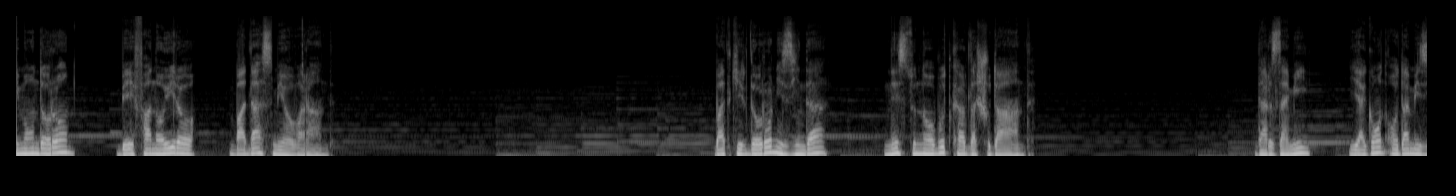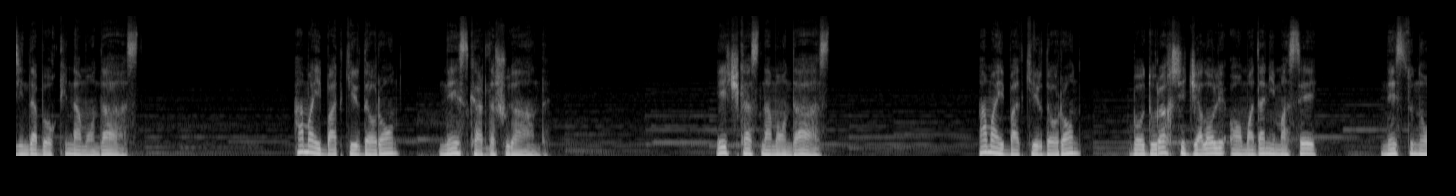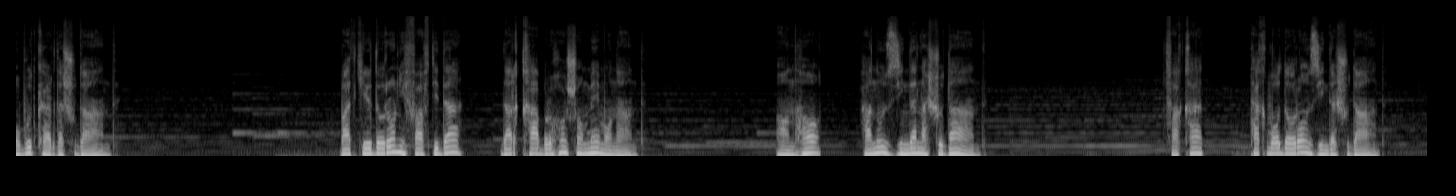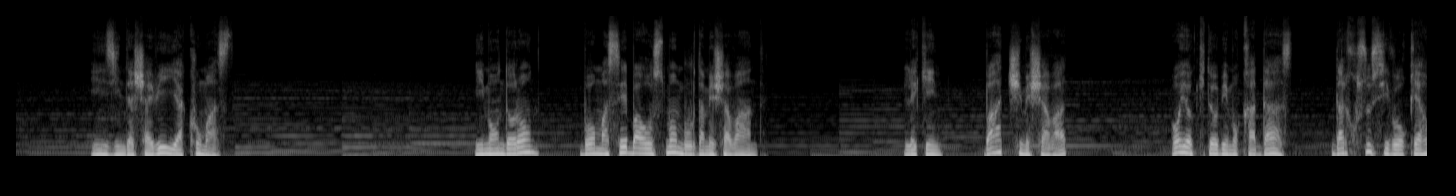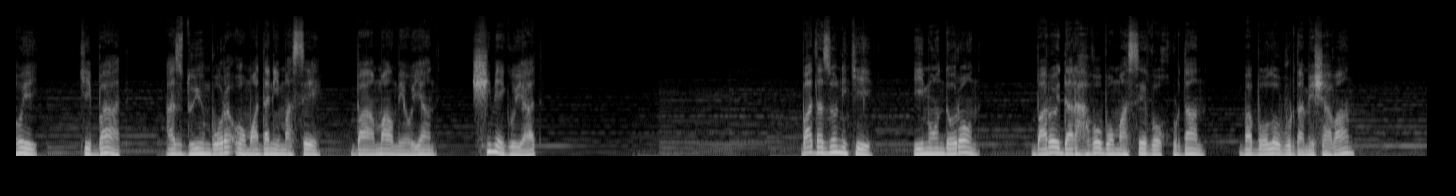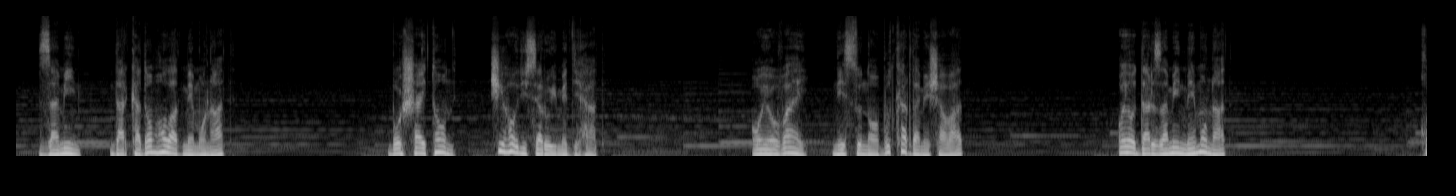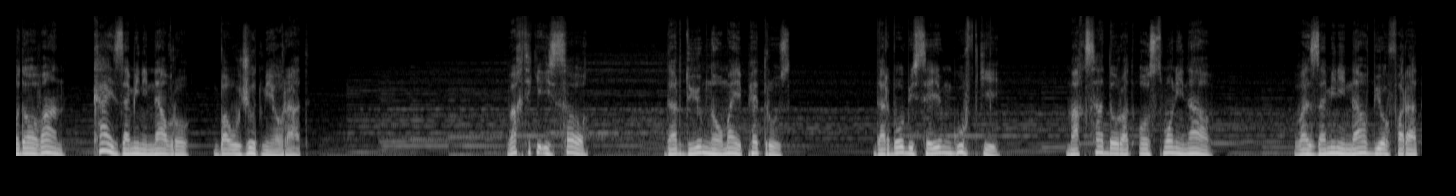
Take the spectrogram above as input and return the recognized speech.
Имондорон бефаноиро ба даст меоваранд. Бадкирдорони зинда несту нобуд карда шудаанд дар замин ягон одами зинда боқӣ намондааст ҳамаи бадкирдорон нест карда шудаанд. Ҳеҷ кас намондааст ҳамаи бадкирдорон бо дурахши ҷалоли омадани масеҳ несту нобуд карда шудаанд. Бадкирдорони фафтида дар қабрҳошон мемонанд. Онҳо ҳанӯз зинда нашудаанд. Фақат тақводорон зинда шудаанд ин зиндашавии якум аст. Имондорон бо масеҳ ба осмон бурда мешаванд. Лекин баъд чӣ мешавад? Оё китоби муқаддас дар хусуси воқеаҳое ки баъд аз дуюмбора омадани масеҳ ба амал меоянд чӣ мегӯяд? Баъд аз оне ки имондорон барои дар ҳаво бо масеҳ вохӯрдан ба боло бурда мешаванд замин дар кадом ҳолат мемонад бо шайтон чӣ ҳодиса рӯй медиҳад? Оё вай несту нобуд карда мешавад? Оё дар замин мемонад? Худованд кай замини навро ба вуҷуд меорад? Вақте ки исо дар дуюм номаи петрус дар боби сеюм гуфт ки мақсад дорад осмони нав ва замини нав биёфарад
